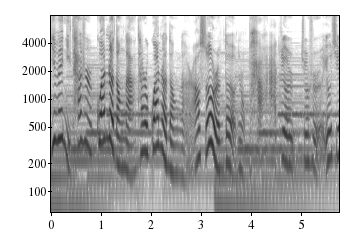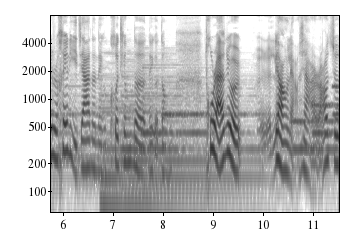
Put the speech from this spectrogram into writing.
因为你他是关着灯的，他是关着灯的，然后所有人都有那种啪啪，就是就是尤其是黑莉家的那个客厅的那个灯，突然就亮两下，然后就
